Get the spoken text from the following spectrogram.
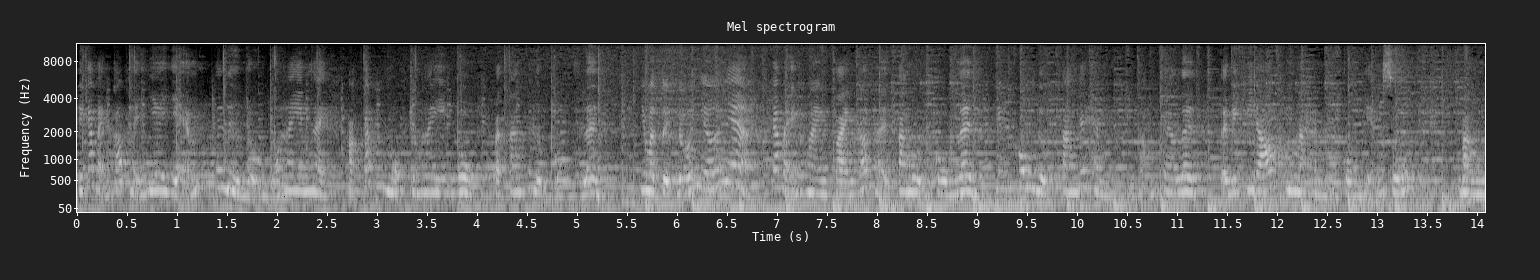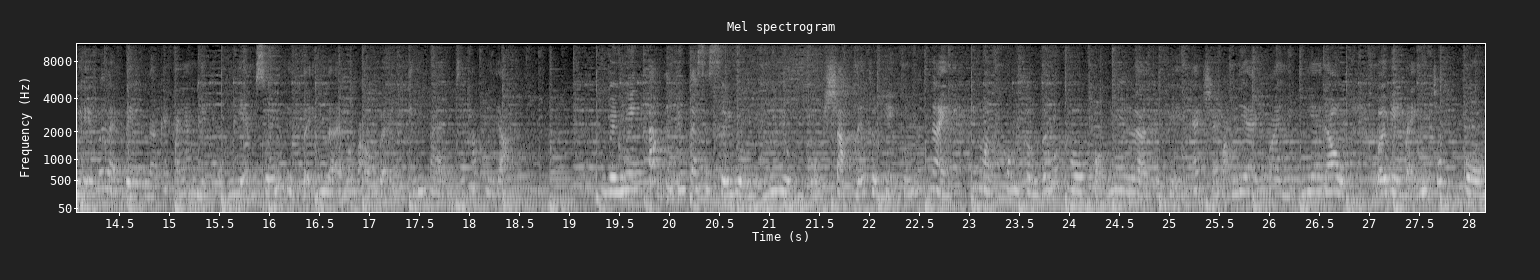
Thì các bạn có thể gia giảm cái liều lượng của hai em này hoặc cắt một trong hai em luôn và tăng cái lượng cồn này lên. Nhưng mà tuyệt đối nhớ nha, các bạn hoàn toàn có thể tăng lượng cồn lên nhưng không được tăng cái hàm lượng dưỡng ẩm cao lên. Tại vì khi đó khi mà hàm lượng cồn giảm xuống, bằng nghĩa với lại việc là cái giảm xuống thì tỷ lệ mà bảo vệ của chúng ta sẽ thấp đi đó. Về nguyên tắc thì chúng ta sẽ sử dụng những dụng cụ sạch để thực hiện công thức này, nhưng mà không cần tới mức vô khuẩn như là thực hiện các sản phẩm da qua dưỡng da đâu, bởi vì bản chất cồn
